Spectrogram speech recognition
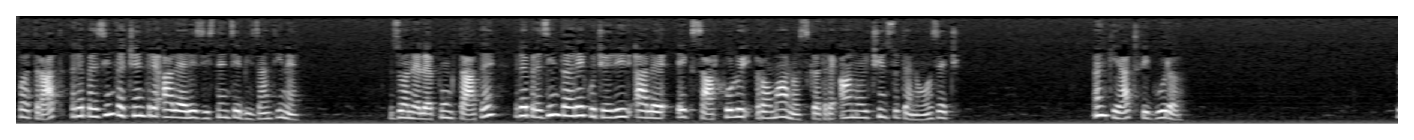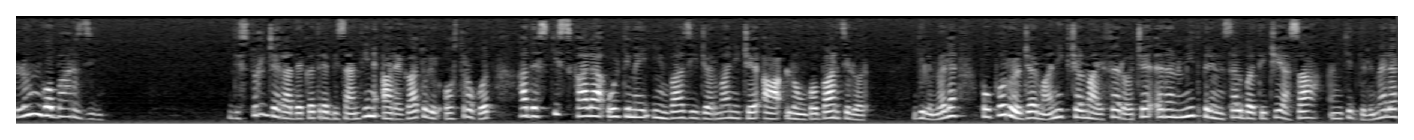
Pătrat reprezintă centre ale rezistenței bizantine. Zonele punctate reprezintă recuceriri ale exarhului Romanos către anul 590. Încheiat figură. Longobarzi. Distrugerea de către bizantini a regatului Ostrogot a deschis calea ultimei invazii germanice a longobarzilor ghilimele, poporul germanic cel mai feroce, renumit prin sălbăticia sa, închid ghilimele,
